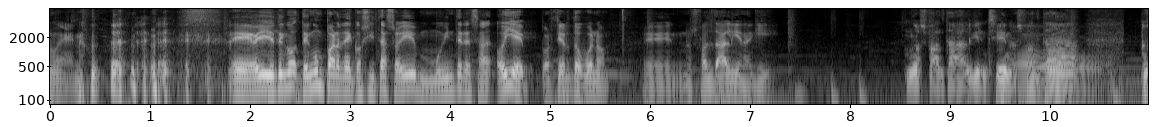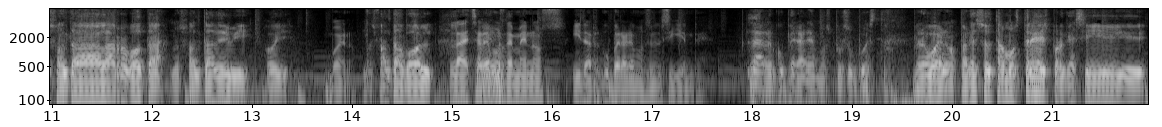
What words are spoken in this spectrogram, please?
bueno. Eh, oye, yo tengo, tengo un par de cositas hoy muy interesantes. Oye, por cierto, bueno, eh, nos falta alguien aquí. Nos falta alguien, sí, nos falta... Oh, Nos falta la robota, nos falta Debbie hoy. Bueno, Nos falta Ball. la echaremos Bueno. de menos y la recuperaremos en el siguiente. La recuperaremos, por supuesto. Pero bueno, para eso estamos tres, porque así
